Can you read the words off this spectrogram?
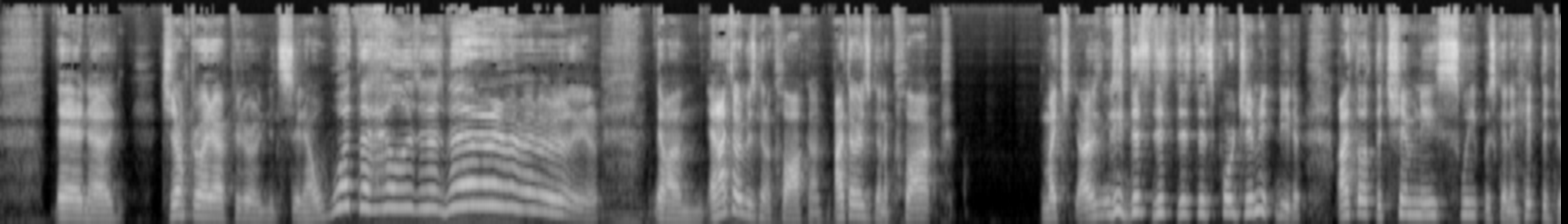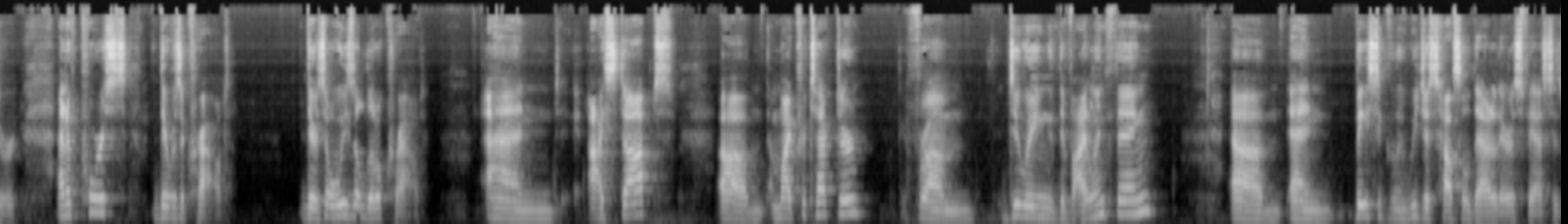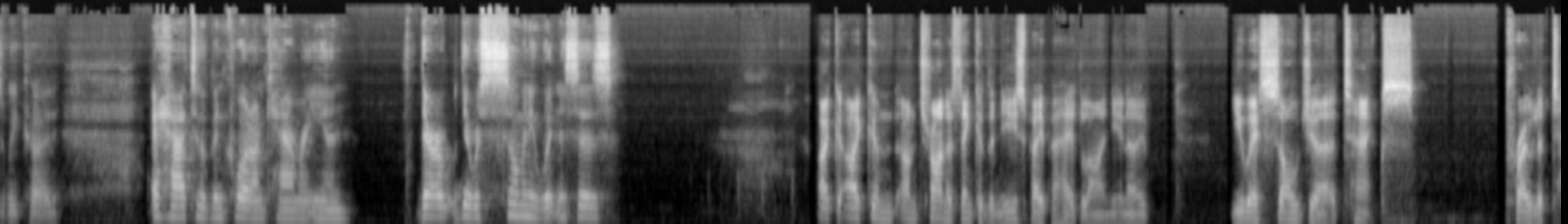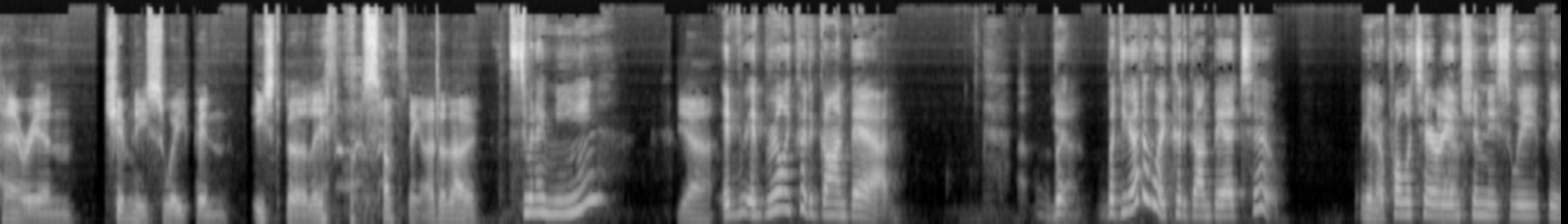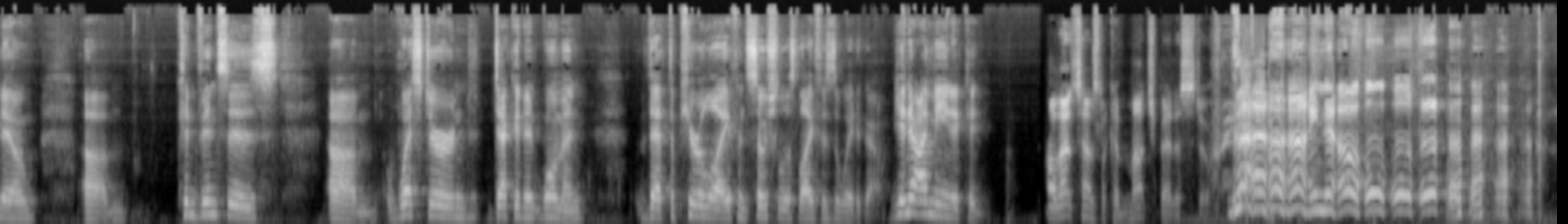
and uh, jumped right after her and you know, what the hell is this? Um, and I thought he was going to clock him. I thought he was going to clock my I this this this this poor chimney you I thought the chimney sweep was going to hit the dirt, and of course there was a crowd. There's always a little crowd, and I stopped um, my protector from doing the violent thing, um, and basically we just hustled out of there as fast as we could. It had to have been caught on camera, Ian. There there were so many witnesses I, I can. I'm trying to think of the newspaper headline. You know, U.S. soldier attacks proletarian chimney sweep in East Berlin or something. I don't know. See what I mean? Yeah. It it really could have gone bad. But Yeah. but the other way could have gone bad too. You know, proletarian Yeah. chimney sweep. You know, um, convinces um, Western decadent woman that the pure life and socialist life is the way to go. You know, I mean, it could. Oh, that sounds like a much better story. I know.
